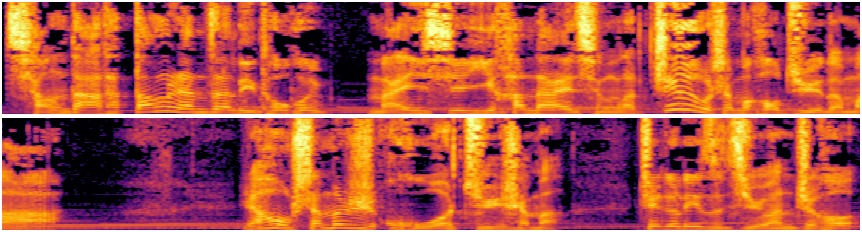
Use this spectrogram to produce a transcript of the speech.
强大，他当然在里头会埋一些遗憾的爱情了。这有什么好举的嘛？然后什么是火举什么？这个例子举完之后，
